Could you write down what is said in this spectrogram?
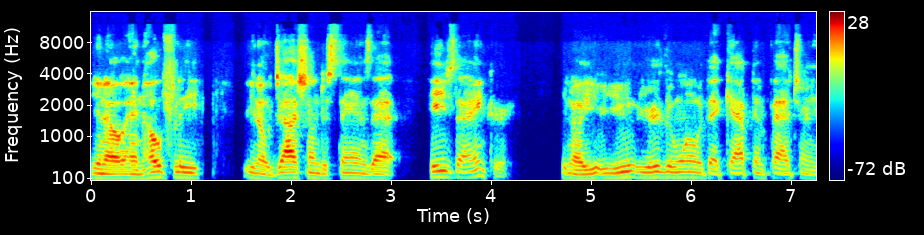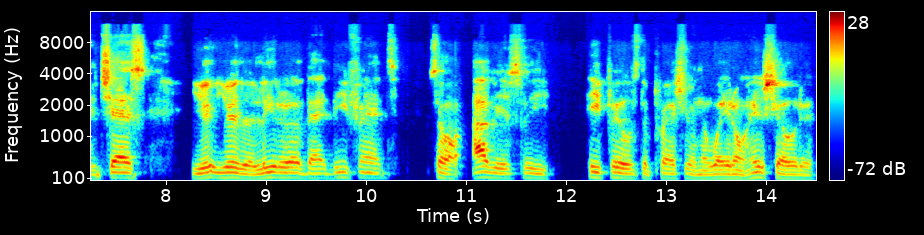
You know, and hopefully, you know, Josh understands that he's the anchor. You know, you, you you're the one with that captain patch on your chest. You're you're the leader of that defense. So obviously he feels the pressure and the weight on his shoulder.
